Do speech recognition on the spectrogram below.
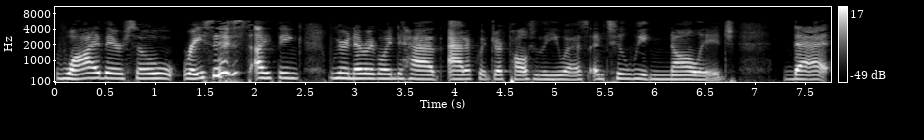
why they're so racist, I think we are never going to have adequate drug policy in the US until we acknowledge that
